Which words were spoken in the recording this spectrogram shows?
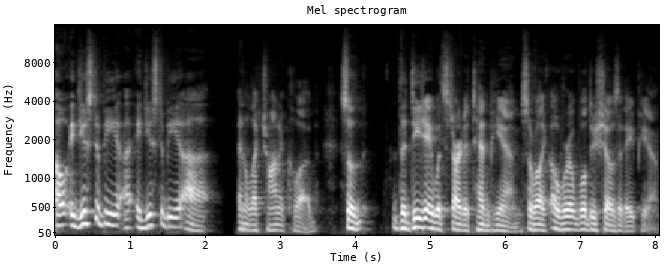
Oh, it used to be uh, it used to be uh, an electronic club, so the DJ would start at 10 p.m. So we're like, "Oh, we're, we'll do shows at 8 p.m."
